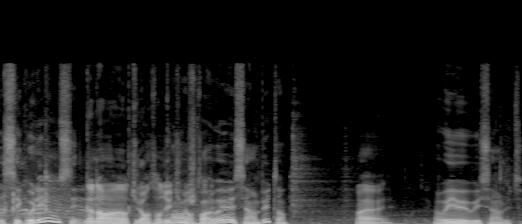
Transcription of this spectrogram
et c'est gaulé ou c'est. Non, non, non, tu l'as entendu. Oh, tu l'as je crois- entendu. ouais, ouais, c'est un but. Hein. Ouais, ouais. Oui, oui, oui, c'est un but.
